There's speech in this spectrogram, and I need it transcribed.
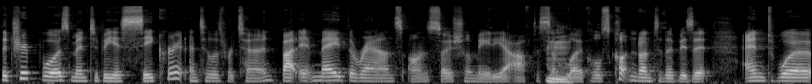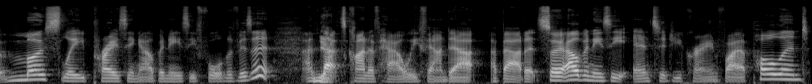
The trip was meant to be a secret until his return, but it made the rounds on social media after some hmm. locals cottoned onto the visit and were mostly praising Albanese for the visit, and that's kind of how we found out about it. So Albanese entered Ukraine via Poland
